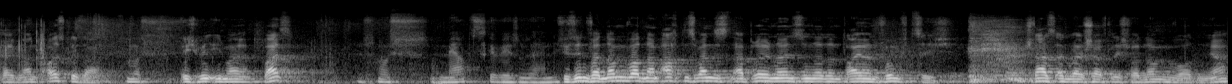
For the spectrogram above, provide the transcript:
prägnant ausgesagt. Es muss, Ich will Ihnen mal, was? es muss März gewesen sein. Nicht? Sie sind vernommen worden am 28. April 1953. Staatsanwaltschaftlich vernommen worden, ja?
